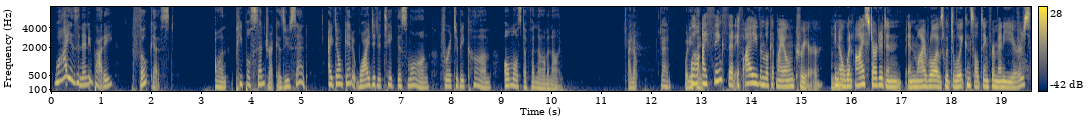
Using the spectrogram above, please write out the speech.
Why isn't anybody focused on people centric as you said? I don't get it. Why did it take this long for it to become almost a phenomenon? I don't. Go ahead. What do you well, think? I think that if I even look at my own career, you know, Mm-hmm. when I started in, in my role, I was with Deloitte Consulting for many years,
